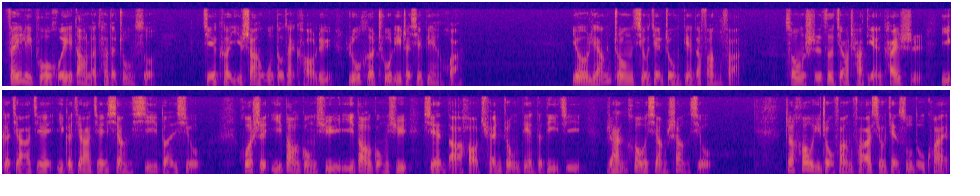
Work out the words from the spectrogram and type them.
菲利普回到了他的住所，杰克一上午都在考虑如何处理这些变化。有两种修建中殿的方法：从十字交叉点开始，一个架间一个架间向西端修。或是一道工序一道工序，先打好全中殿的地基，然后向上修。这后一种方法修建速度快，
